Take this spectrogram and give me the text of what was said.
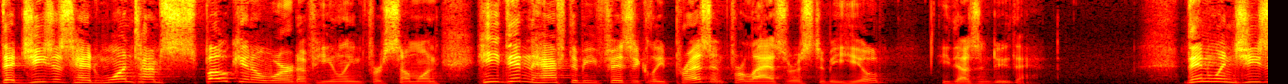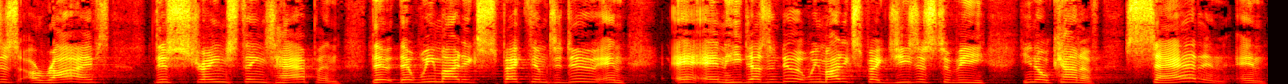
that Jesus had one time spoken a word of healing for someone. He didn't have to be physically present for Lazarus to be healed. He doesn't do that. Then, when Jesus arrives, this strange things happen that, that we might expect him to do, and, and he doesn't do it. We might expect Jesus to be, you know, kind of sad and, and,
